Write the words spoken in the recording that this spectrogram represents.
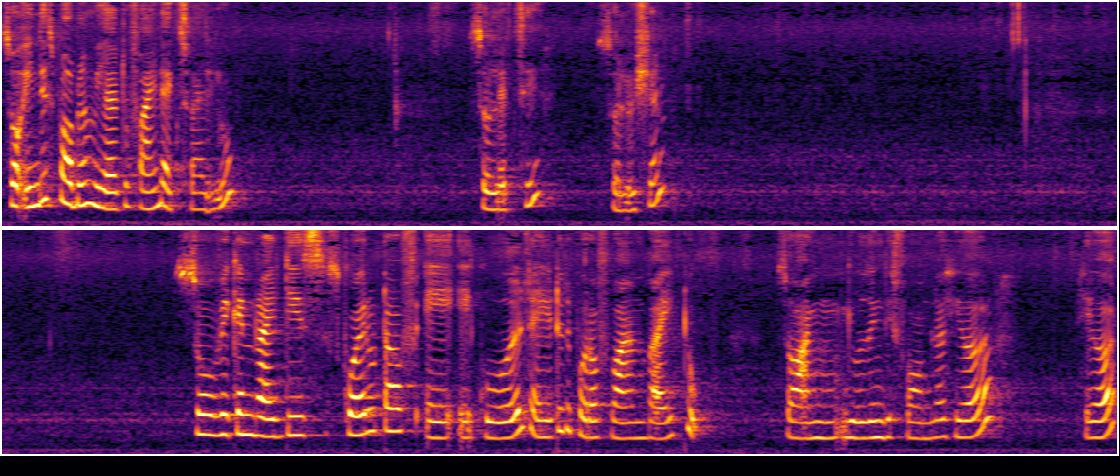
So in this problem we have to find x value. So let's see solution. So we can write this square root of a equal to a to the power of 1 by 2. So I'm using this formula here, here.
